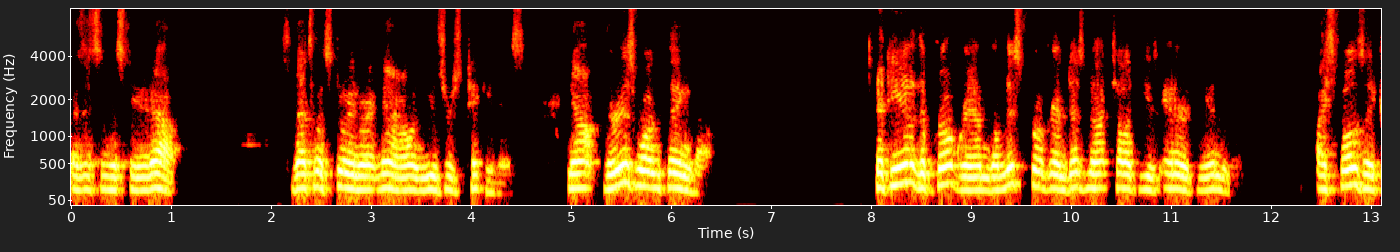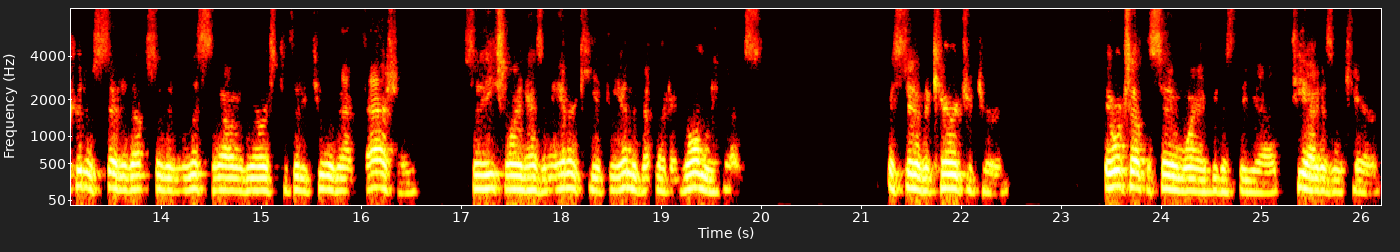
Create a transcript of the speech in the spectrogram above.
as it's listing it out. So that's what's doing right now, and users taking this. Now, there is one thing though. At the end of the program, the list program does not tell it to use enter at the end of it. I suppose I could have set it up so that it lists it out of the RS-232 in that fashion, so that each line has an enter key at the end of it like it normally does, instead of a carriage return. It works out the same way because the uh, TI doesn't care.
